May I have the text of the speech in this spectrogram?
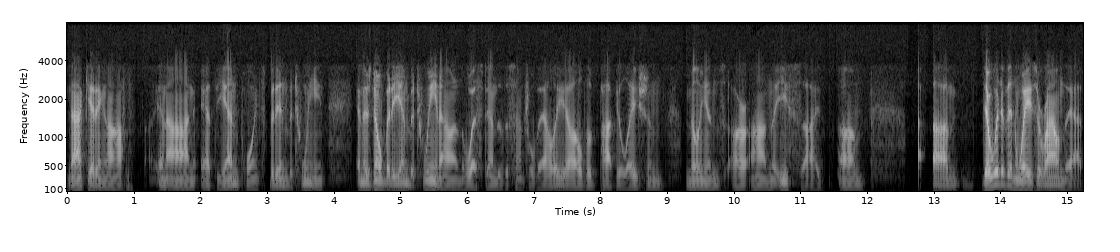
not getting off and on at the endpoints, but in between. And there's nobody in between out on the west end of the Central Valley. All the population, millions, are on the east side. Um, um, there would have been ways around that.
